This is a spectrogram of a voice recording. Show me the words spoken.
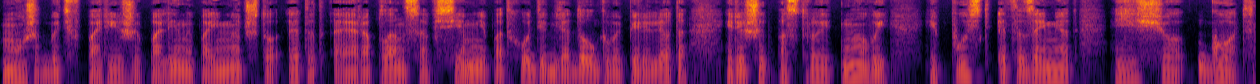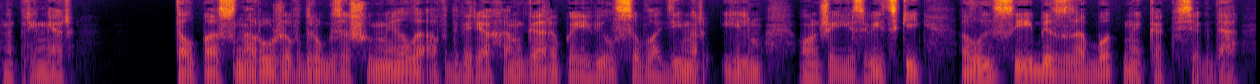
Может быть, в Париже Полина поймет, что этот аэроплан совсем не подходит для долгого перелета и решит построить новый, и пусть это займет еще год, например. Толпа снаружи вдруг зашумела, а в дверях ангара появился Владимир Ильм, он же Язвицкий, лысый и беззаботный, как всегда —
